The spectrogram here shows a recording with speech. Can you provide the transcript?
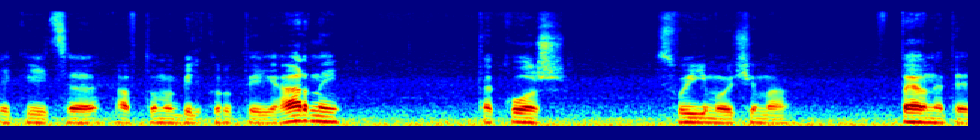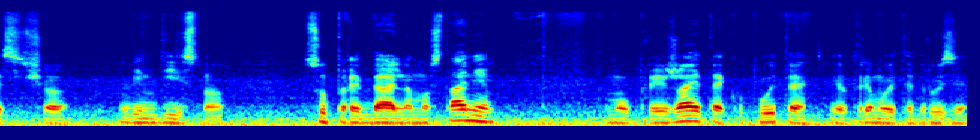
який це автомобіль крутий і гарний. Також своїми очима впевнитесь, що він дійсно в супер ідеальному стані. Тому приїжджайте, купуйте і отримуйте, друзі,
